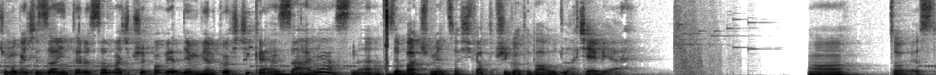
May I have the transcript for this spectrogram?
Czy mogę cię zainteresować przepowiednią wielkości Kensa? Jasne. Zobaczmy, co świat przygotował dla ciebie. O, co jest?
